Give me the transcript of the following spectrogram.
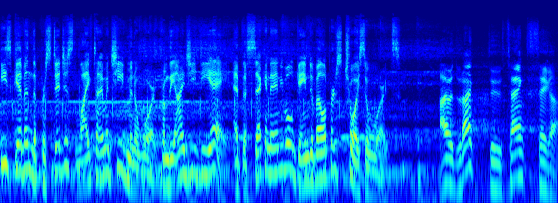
He's given the prestigious Lifetime Achievement Award from the IGDA at the second annual Game Developers Choice Awards. I would like to thank Sega,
